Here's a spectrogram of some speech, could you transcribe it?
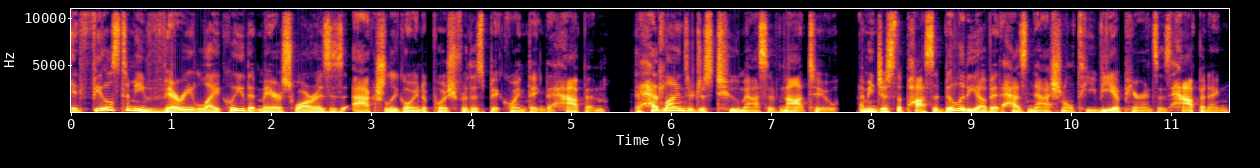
it feels to me very likely that Mayor Suarez is actually going to push for this Bitcoin thing to happen. The headlines are just too massive not to. I mean, just the possibility of it has national TV appearances happening.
